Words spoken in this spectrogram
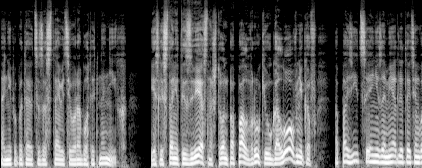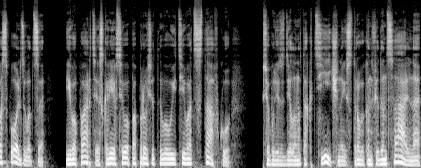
Они попытаются заставить его работать на них. Если станет известно, что он попал в руки уголовников, оппозиция не замедлит этим воспользоваться. Его партия, скорее всего, попросит его уйти в отставку. Все будет сделано тактично и строго конфиденциально.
